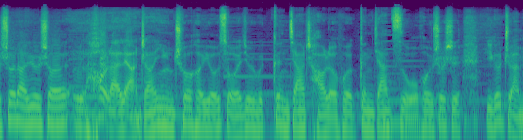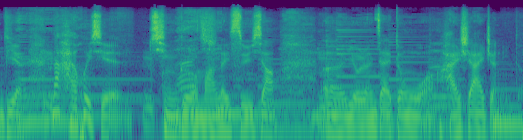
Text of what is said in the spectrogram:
有说到，就是说后来两张硬戳和有所谓，就是更加潮流或者更加自我，或者说是一个转变。那还会写情歌吗？类似于像，呃，有人在等我，还是爱着你的？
